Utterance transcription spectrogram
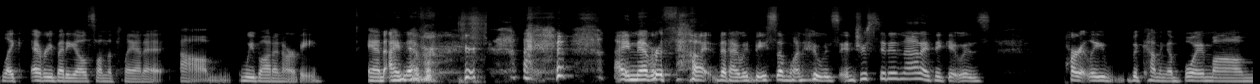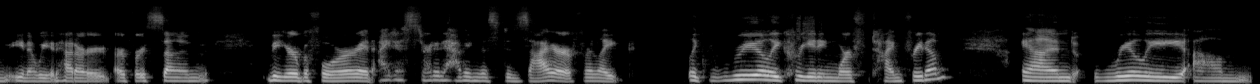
like everybody else on the planet, um, we bought an RV. And I never, I never thought that I would be someone who was interested in that. I think it was partly becoming a boy mom. You know, we had had our our first son the year before, and I just started having this desire for like, like really creating more time freedom, and really um,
